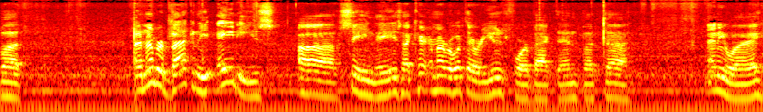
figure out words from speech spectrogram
But I remember back in the 80s uh, seeing these. I can't remember what they were used for back then, but uh, anyway,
